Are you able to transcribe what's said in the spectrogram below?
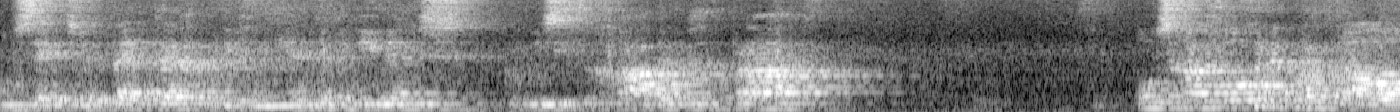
Ons het so tyd terug by die gemeentebedieningskommissie vergadering gepraat. Ons gaan volgende kwartaal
